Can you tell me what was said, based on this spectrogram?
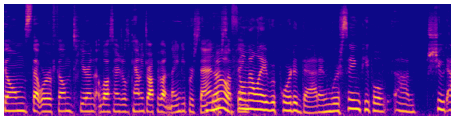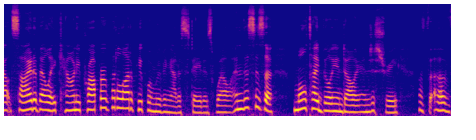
films that were filmed here in Los Angeles County dropped about 90 percent or No, something? Film LA reported that, and we're seeing people um, shoot outside of LA County proper, but a lot of people are moving out of state as well. And this is a multi-billion dollar industry of, of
